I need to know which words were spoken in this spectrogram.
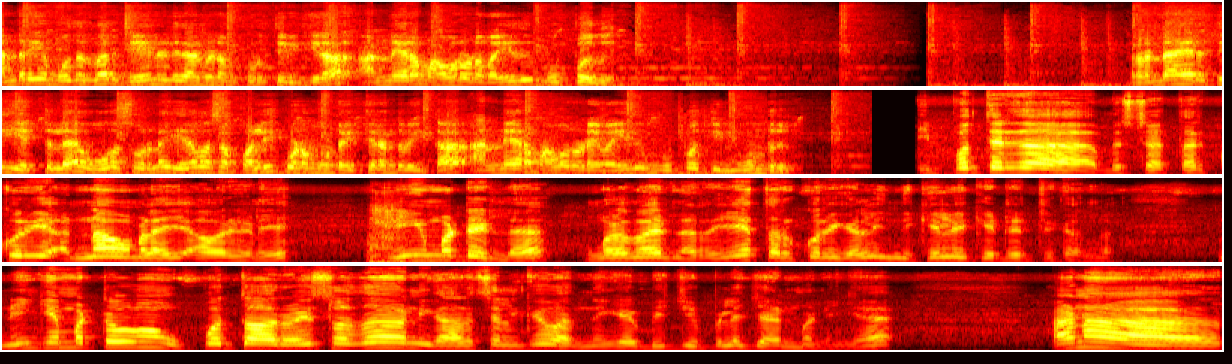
அன்றைய முதல்வர் ஜெயலலிதாவிடம் கொடுத்திருக்கிறார். அந்நேரம் அவரோட வயது முப்பது. ரெண்டாயிரத்தி எட்டுல ஓசூர்ல இலவச பள்ளிக்கூடம் ஒன்றை திறந்து வைத்தார். அந்நேரம் அவருடைய வயது முப்பத்தி மூன்று. இப்போ தெரிந்த மிஸ்டர் தற்கூரி அண்ணாமலை அவர்களே? நீங்கள் மட்டும் இல்லை உங்களை மாதிரி நிறைய தற்கூரிகள் இந்த கேள்வி கேட்டுட்ருக்காங்க. நீங்கள் மட்டும் முப்பத்தாறு வயசில் தான் நீங்கள் அரசியலுக்கு வந்தீங்க பிஜேபியில் ஜாயின் பண்ணீங்க. ஆனால்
